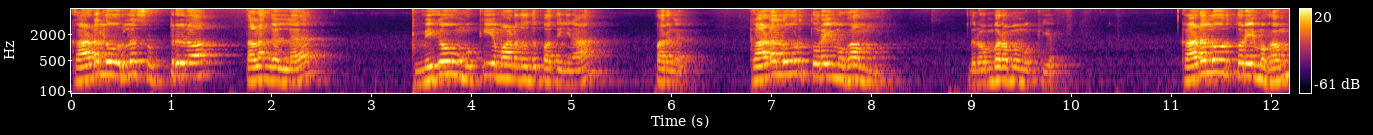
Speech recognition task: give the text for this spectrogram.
கடலூரில் சுற்றுலா தலங்களில் மிகவும் முக்கியமானது வந்து பார்த்திங்கன்னா பாருங்கள் கடலூர் துறைமுகம். இது ரொம்ப ரொம்ப முக்கியம். கடலூர் துறைமுகம்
